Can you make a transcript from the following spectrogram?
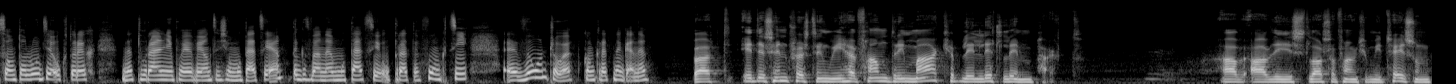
Są to ludzie, u których naturalnie pojawiające się mutacje, tak zwane mutacje utraty funkcji, e, wyłączyły konkretne geny. But it is interesting, we have found remarkably little impact of, of these loss of function mutation.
